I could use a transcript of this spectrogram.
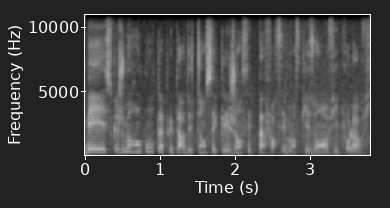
Mais ce que je me rends compte la plupart du temps, c'est que les gens, c'est pas forcément ce qu'ils ont envie pour leur vie.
